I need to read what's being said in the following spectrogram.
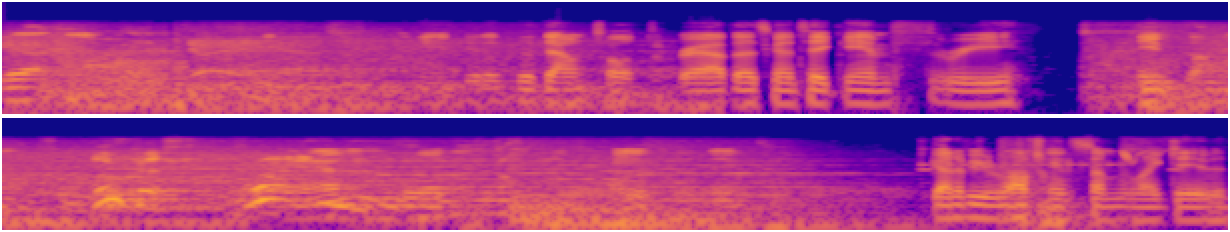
Yeah. Get into the down tilt to grab. That's gonna take game three. You've. Lucas, Gonna be rough against someone like Daveid.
